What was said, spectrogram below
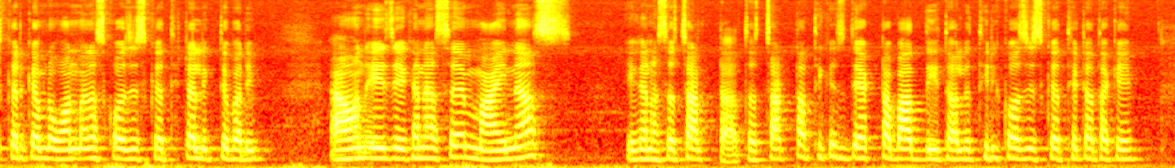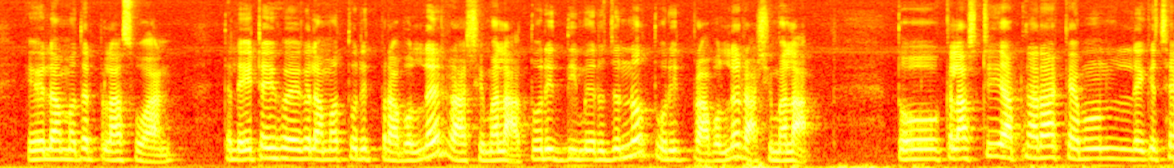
স্কোয়ারকে আমরা one minus cos square theta লিখতে পারি। এখন এই যে এখানে আছে মাইনাস এখানে আছে চারটা। তো চারটা থেকে যদি একটা বাদ দিই, তাহলে থ্রি কজ স্কোয়ার থেটা থাকে। এ হলো আমাদের প্লাস ওয়ান তাহলে এটাই হয়ে গেল আমার তড়িৎ প্রাবল্যের রাশিমালা। তড়িৎ ডিমের জন্য তড়িৎ প্রাবল্যের রাশিমালা। তো ক্লাসটি আপনারা কেমন লেগেছে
